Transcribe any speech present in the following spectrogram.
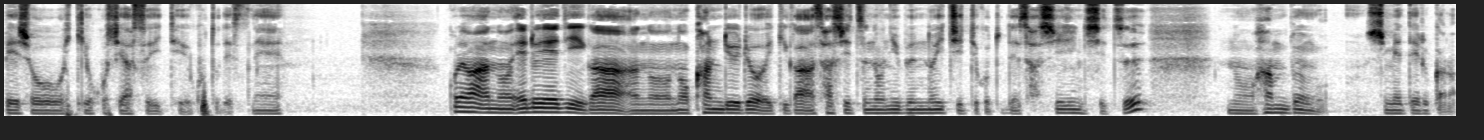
併症を引き起こしやすいっていうことですね。これはあの LAD があのの寒流領域が左室の2分の1ってことで左心室の半分を占めてるから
